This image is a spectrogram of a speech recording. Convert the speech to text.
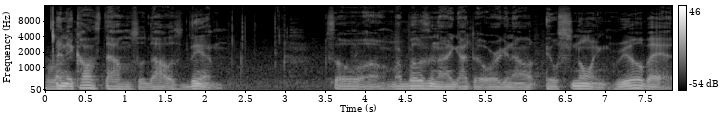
Right. And it cost thousands of dollars then. So uh, my brothers and I got the organ out. It was snowing real bad.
